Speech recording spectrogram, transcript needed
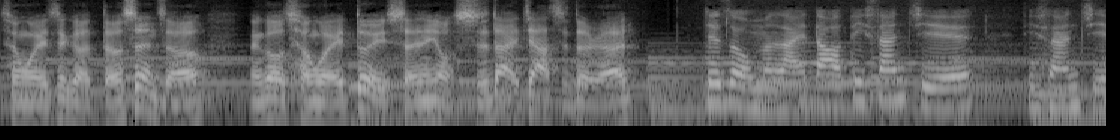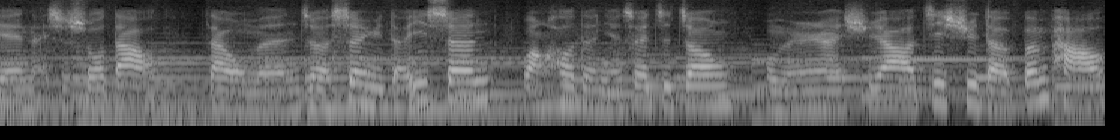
成为这个得胜者，能够成为对神有时代价值的人。接着我们来到第三节，第三节乃是说到。在我们这剩余的一生、往后的年岁之中，我们仍然需要继续的奔跑；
